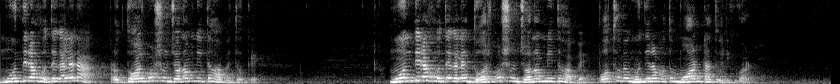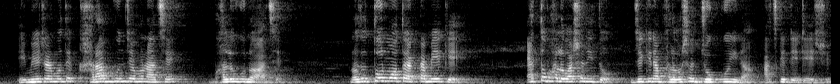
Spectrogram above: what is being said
মন্দিরা হতে গেলে না, আরও দশ বছর জন্ম নিতে হবে তোকে। মন্দিরা হতে গেলে দশ বছর জন্ম নিতে হবে। প্রথমে মন্দিরের মতো মনটা তৈরি কর। এই মেয়েটার মধ্যে খারাপ গুণ যেমন আছে, ভালো গুণও আছে। নয়তো তোর মতো একটা মেয়েকে এত ভালোবাসা দিত যে কিনা ভালোবাসার যোগ্যই না আজকে ডেটে এসে।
